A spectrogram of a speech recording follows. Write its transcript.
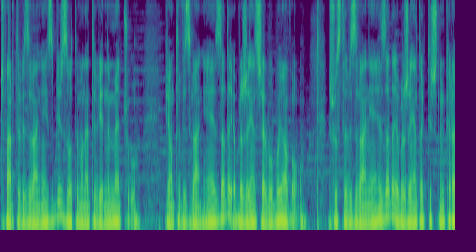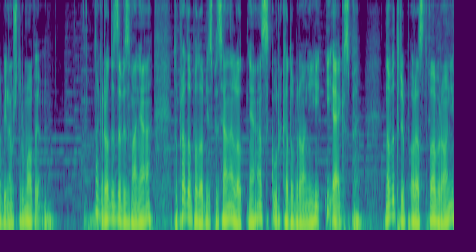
Czwarte wyzwanie zbierz złote monety w jednym meczu. Piąte wyzwanie zadaj obrażenia strzelbą bojową. Szóste wyzwanie zadaj obrażenia taktycznym karabinem szturmowym. Nagrody za wyzwania to prawdopodobnie specjalna lotnia, skórka do broni i exp. Nowy tryb oraz nowa broń,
